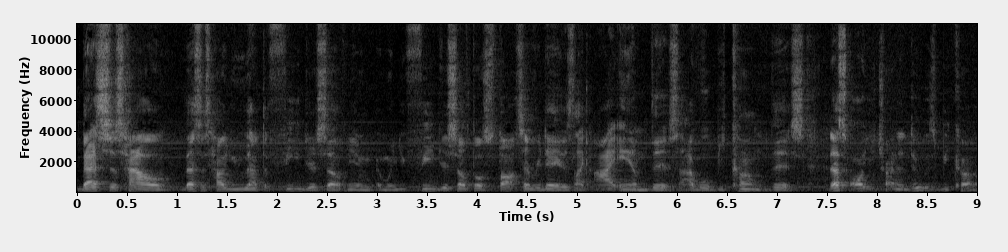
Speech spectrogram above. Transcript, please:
that's just how that's just how you have to feed yourself. You know, and when you feed yourself those thoughts every day, it's like I am this. I will become this. That's all you're trying to do is become.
